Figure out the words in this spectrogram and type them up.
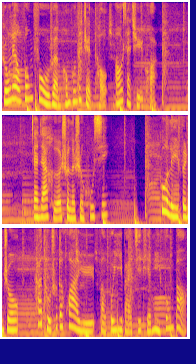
容量丰富、软蓬蓬的枕头凹下去一块。江嘉禾顺了顺呼吸，过了一分钟，他吐出的话语仿佛一百级甜蜜风暴，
